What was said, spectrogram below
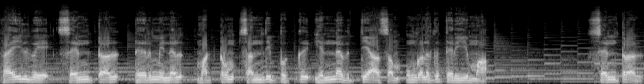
ரயில்வே சென்ட்ரல் டெர்மினல் மற்றும் சந்திப்புக்கு என்ன வித்தியாசம் உங்களுக்கு தெரியுமா? சென்ட்ரல்.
